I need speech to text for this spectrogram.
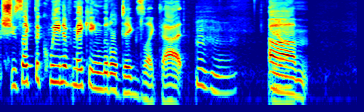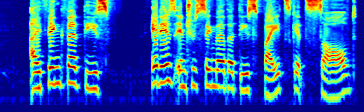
she's like the queen of making little digs like that. Mm-hmm. Yeah. Um, I think that these, it is interesting though that these fights get solved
